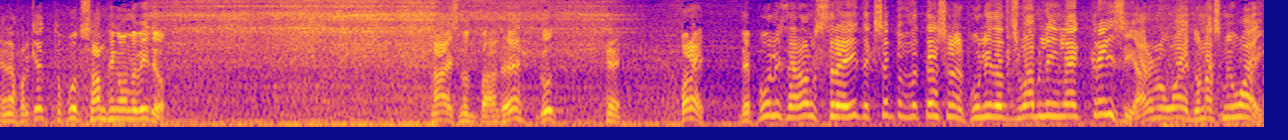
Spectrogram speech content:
and I forget to put something on the video. Nice not bad eh? Good Alright, the pulleys are all straight except of the tensioner pulley that's wobbling like crazy. I don't know why, don't ask me why.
